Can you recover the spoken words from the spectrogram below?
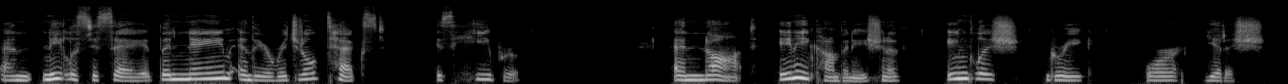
And needless to say, the name in the original text is Hebrew and not any combination of English, Greek, or Yiddish.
